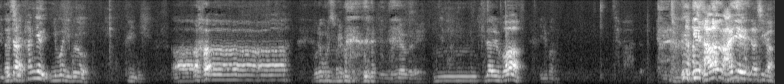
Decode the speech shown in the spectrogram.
일단 한개 2번이고요. 그리고 아 노래 부르지 말고. 울려 그래 음, 기다려봐. 1번. 이게 4번 아니에요 이 자식아.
